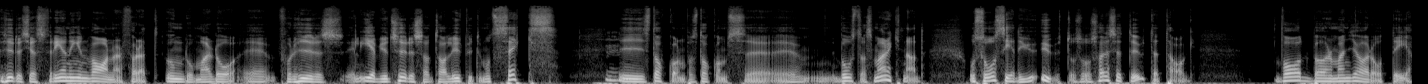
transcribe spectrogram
Hyresgästföreningen varnar för att ungdomar då eh, får hyres, eller erbjuds hyresavtal i utbyte mot sex mm. i Stockholm på Stockholms eh, bostadsmarknad. Och så ser det ju ut och så har det sett ut ett tag. Vad bör man göra åt det?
